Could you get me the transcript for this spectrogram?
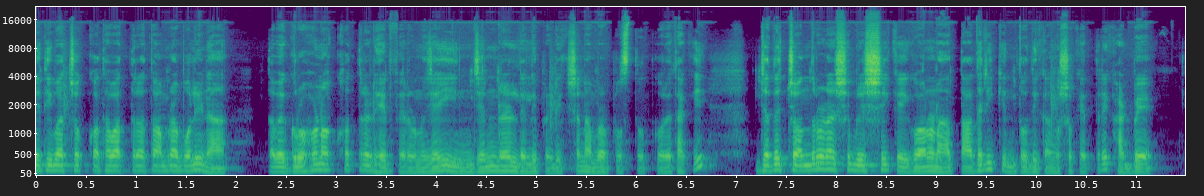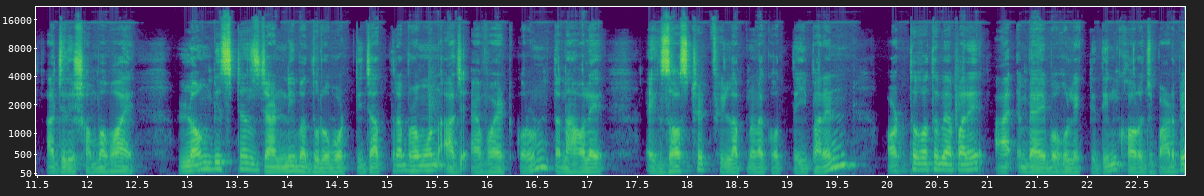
নেতিবাচক কথাবার্তা তো আমরা বলি না। তবে গ্রহ নক্ষত্রের হেরফের অনুযায়ী ইন জেনারেল ডেলি প্রেডিকশন আমরা প্রস্তুত করে থাকি যাদের চন্দ্র রাশি বৃশ্চিক এই গণনা তাদেরই কিন্তু অধিকাংশ ক্ষেত্রে খাটবে। আর যদি সম্ভব হয় লং ডিস্টেন্স জার্নি বা দূরবর্তী যাত্রা ভ্রমণ আজ অ্যাভয়েড করুন, তা না হলে এক্সস্টেড ফিল আপনারা করতেই পারেন। অর্থগত ব্যাপারে ব্যয়বহুল একটি দিন খরচ বাড়বে,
